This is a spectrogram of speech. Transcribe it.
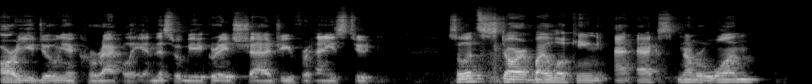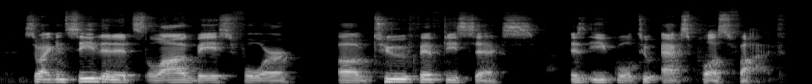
are you doing it correctly? And this would be a great strategy for any student. So let's start by looking at X number one. So I can see that it's log base four of 256 is equal to X plus five.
